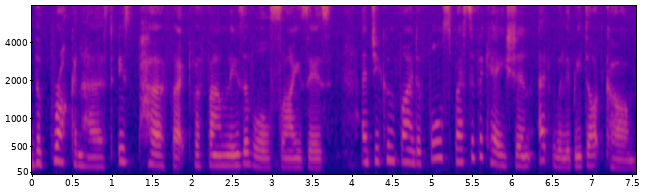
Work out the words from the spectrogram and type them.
The Brockenhurst is perfect for families of all sizes and you can find a full specification at willerby.com.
